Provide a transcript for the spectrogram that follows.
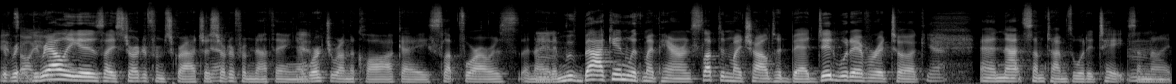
the, re- the reality is, I started from scratch. I yeah. started from nothing. Yeah. I worked around the clock. I slept four hours a night. Mm. I moved back in with my parents. Slept in my childhood bed. Did whatever it took. Yeah. And that's sometimes what it takes. Mm. And I,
